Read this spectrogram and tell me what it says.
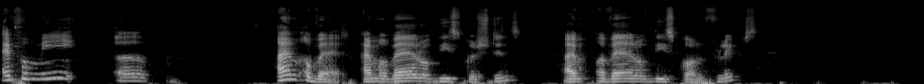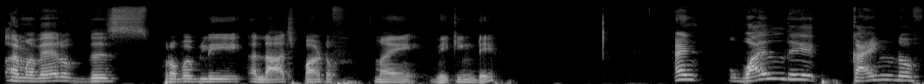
And for me uh, I'm aware. I'm aware of these questions. I'm aware of these conflicts. I'm aware of this probably a large part of my waking day. And while they kind of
